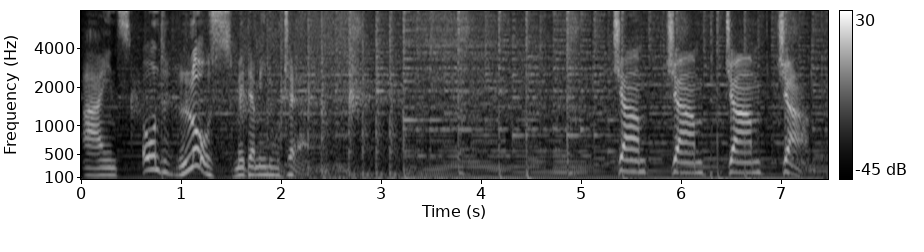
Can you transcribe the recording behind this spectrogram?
1 und los mit der Minute. Jump, jump, jump, jump.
